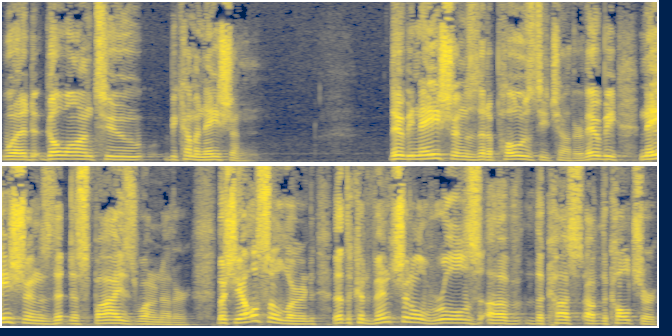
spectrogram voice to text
would go on to become a nation. There would be nations that opposed each other. There would be nations that despised one another. But she also learned that the conventional rules of the, of the culture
